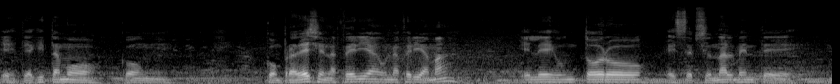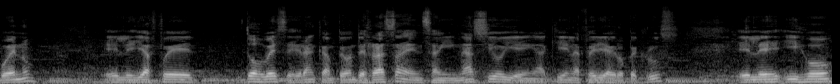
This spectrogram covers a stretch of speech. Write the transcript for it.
Este, aquí estamos con, con Pradesh en la feria, una feria más. Él es un toro excepcionalmente bueno. Él ya fue dos veces gran campeón de raza en San Ignacio y en, aquí en la feria Agropecruz. Él es hijo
